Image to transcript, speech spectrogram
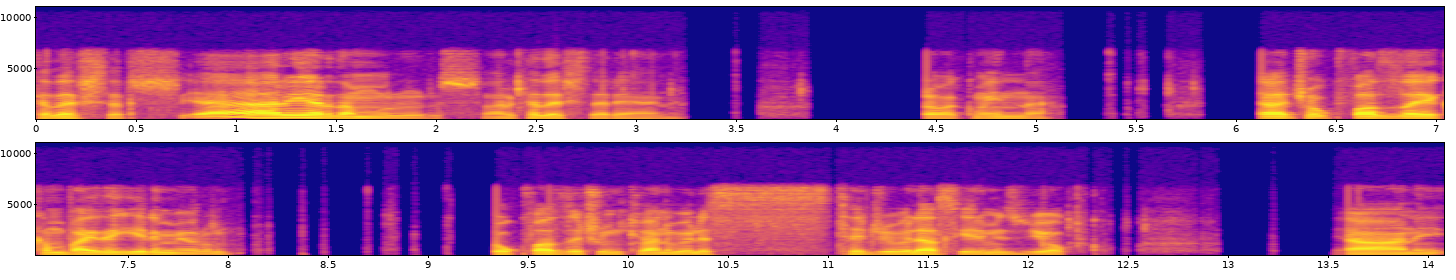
Arkadaşlar ya her yerden vuruyoruz. Arkadaşlar yani. Kusura bakmayın da. Ya çok fazla yakın fayda girmiyorum. Çok fazla çünkü hani böyle tecrübeli askerimiz yok. Yani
